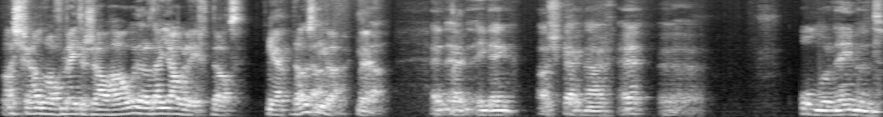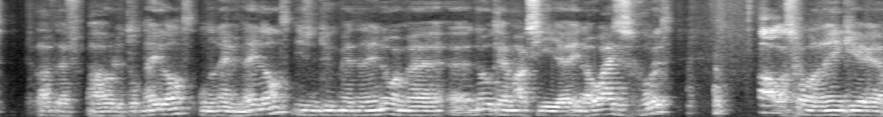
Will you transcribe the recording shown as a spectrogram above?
als je geen anderhalve meter zou houden, dat het aan jou ligt. Dat, Ja. dat is Ja. niet waar. Ja. En, en ik denk, als je kijkt naar hè, eh, ondernemend, laten we het even behouden tot Nederland. Ondernemend Nederland, die is natuurlijk met een enorme eh noodremactie eh, in de oijzers gegooid. Alles gewoon in één keer eh,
